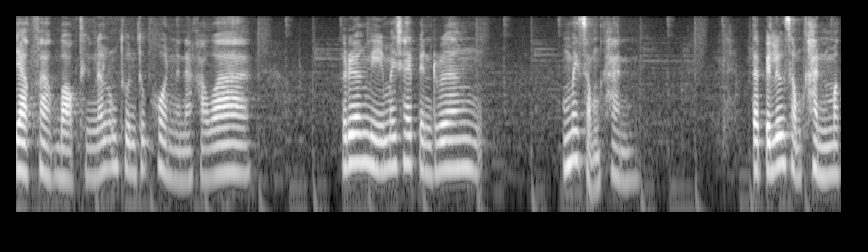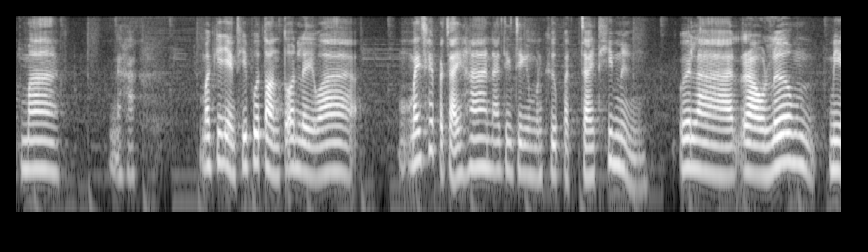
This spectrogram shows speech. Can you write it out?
อยากฝากบอกถึงนักลงทุนทุกคนนะนะคะว่า เรื่องนี้ไม่ใช่เป็นเรื่องไม่สำคัญ แต่เป็นเรื่องสำคัญมากๆนะคะเมื่อกี้อย่างที่พูดตอนต้นเลยว่า ไม่ใช่ปัจจัย 5 นะ จริง ๆ มันคือปัจจัยที่ 1 เวลาเราเริ่มมี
